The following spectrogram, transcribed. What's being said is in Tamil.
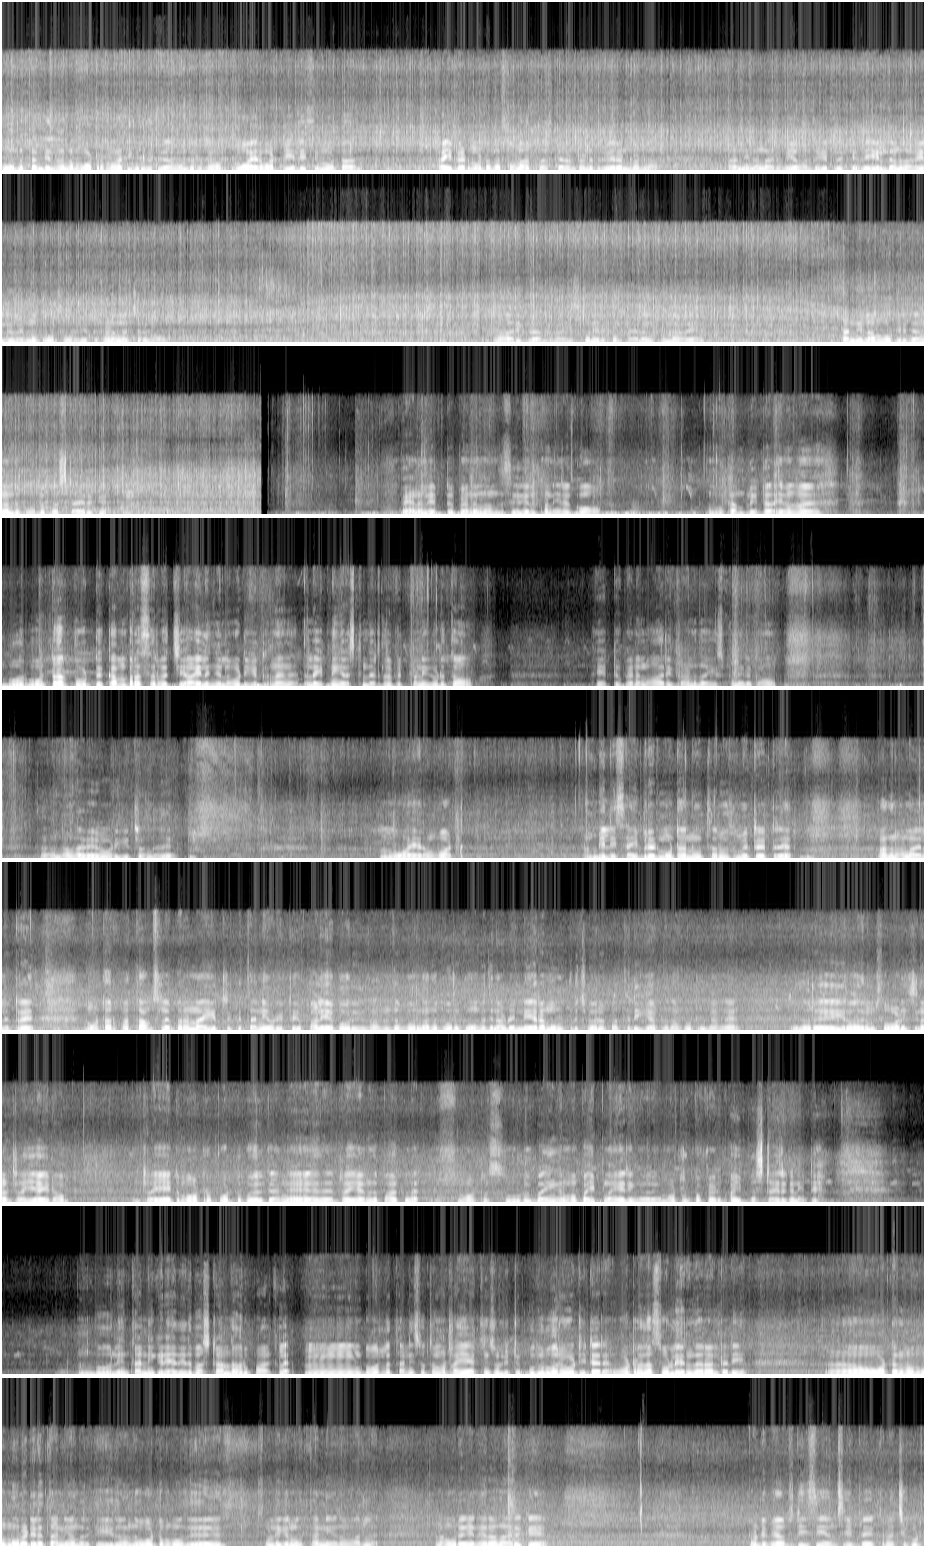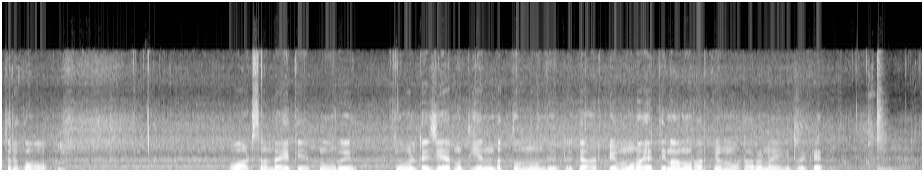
போரில் தண்ணினால மோட்டரை மாற்றி கொடுக்கறதுக்காக வந்திருக்கோம். மூவாயிரம் watt BLDC motor. Hybrid motor தான் சோலார் ப்ளஸ் கரண்ட் ரெண்டுத்துலேயுமே ரன் பண்ணலாம். தண்ணி நல்லா அருமையாக வந்துக்கிட்டு இருக்குது வெயில் தான் வெயில் தான் இன்னும் போகிறது ஒரு எட்டு பேனல் வச்சுருக்கோம். வாரி பிராண்டு தான் யூஸ் பண்ணியிருக்கோம் பேனல் ஃபுல்லாகவே தண்ணிலாம் ஓட்டியிருக்காங்க அந்த போரில் பஸ்ட் ஆகிருக்கு பேனல் எட்டு பேனல் வந்து சீரியல் பண்ணியிருக்கோம். கம்ப்ளீட்டாக இவங்க போர் மோட்டார் போட்டு கம்ப்ரஸர் வச்சு ஆயில் இன்ஜினில் ஓட்டிக்கிட்டு இருந்தாங்க. லைட்னிங் ரெஸ்ட் இந்த இடத்துல ஃபிட் பண்ணி கொடுத்தோம். எட்டு பேனல் வாரி பிராண்டு தான் யூஸ் பண்ணியிருக்கோம். நல்லாவே ஓடிக்கிட்டு இருந்தது. மூவாயிரம் வாட் பிலிஸ் ஹைப்ரிட் மோட்டார் நூற்றறுபது மீட்டர். பதினாலாயிரம் லிட்ரு மோட்டார் பத்தாம்ஸில் இப்போ ரன் ஆகிட்டு இருக்குது தண்ணி ஓடிட்டு பழைய போர் இதுதான் அந்த போருக்கும் அந்த போருக்கும் பார்த்தீங்கன்னா அப்படியே நேராக நூல் பிடிச்ச மாதிரி ஒரு பத்தடி கேப்பில் தான் போட்டிருக்காங்க. இது ஒரு இருபது நிமிஷம் ஓடிச்சுன்னா ட்ரை ஆகிடும் ட்ரை ஆகிட்டு மோட்டரை போட்டு போயிருக்காங்க. ட்ரை ஆனதை பார்க்கல. மோட்ரு சூடு பயங்கரமாக பைப்லாம் ஏறிங்க வருங்க மோட்டருக்கு பக்கம் பைப் பெஸ்ட்டாக இருக்குன்னுட்டு போர்லேயும் தண்ணி கிடையாது. இது பஸ் ஸ்டாண்ட் தான் அவர் பார்க்கல. போரில் தண்ணி சுத்தமாக ட்ரை ஆயிடுச்சுன்னு சொல்லிட்டு புது போரை ஓட்டிட்டார். ஓட்டுறதா சொல்லியிருந்தார் ஆல்ரெடி ஓட்டுறதுனால முந்நூறு அடியில் தண்ணி வந்திருக்கு. இது வந்து ஓட்டும் போது சொல்லிக்கிற அளவுக்கு தண்ணி எதுவும் வரல. ஆனால் ஒரே நேராக தான் இருக்குது twenty five amps DC MC breaker வச்சு கொடுத்துருக்கோம். வாட்ஸ் ரெண்டாயிரத்தி எட்நூறு வோல்டேஜ் இரநூத்தி எண்பத்தொன்று வந்துக்கிட்டு இருக்குது ஆர்பிஎம் மூணாயிரத்தி நானூறு ஆர்பிஎம் மோட்டார் ரன் ஆகிக்கிட்டு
